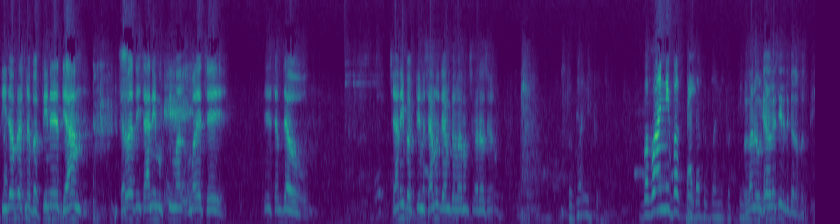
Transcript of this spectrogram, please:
ત્રીજો પ્રશ્ન ભક્તિ ને ધ્યાન કરવાથી શાની મુક્તિ મળે છે એ સમજાવો. શાની ભક્તિ ને શાનું ધ્યાન કરવાનું કરો છો? ભગવાનની ભક્તિ. ભગવાનની ભક્તિ. ભગવાન ઓળખ્યા વગર રીતે કરો ભક્તિ?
